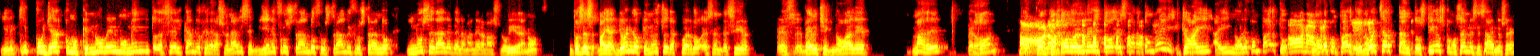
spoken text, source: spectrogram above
y el equipo ya como que no ve el momento de hacer el cambio generacional y se viene frustrando, frustrando y frustrando y no se da de la manera más fluida, ¿no? Entonces, vaya, yo en lo que no estoy de acuerdo es en decir, es, Belichick no vale madre, perdón, No, eh, porque no. todo el mérito es para Tom Brady. Yo ahí, ahí no lo comparto. No, no, No lo comparto. yo- y me yo- voy a echar tantos tiros como sean necesarios, ¿eh?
